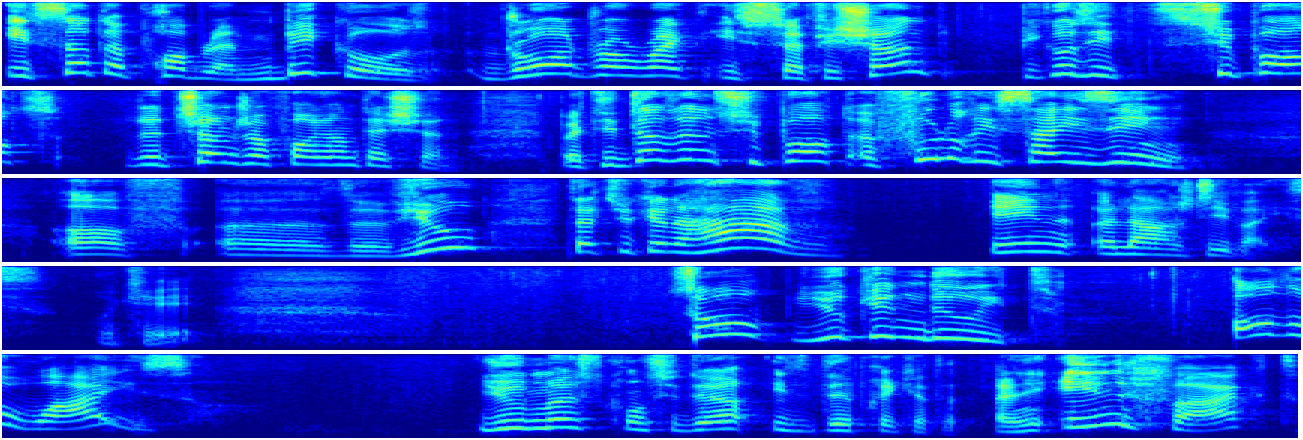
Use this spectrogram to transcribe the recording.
it's not a problem because draw draw rect is sufficient because it supports the change of orientation. But it doesn't support a full resizing of uh, the view that you can have in a large device. Okay, So you can do it. Otherwise, you must consider it's deprecated. And in fact,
